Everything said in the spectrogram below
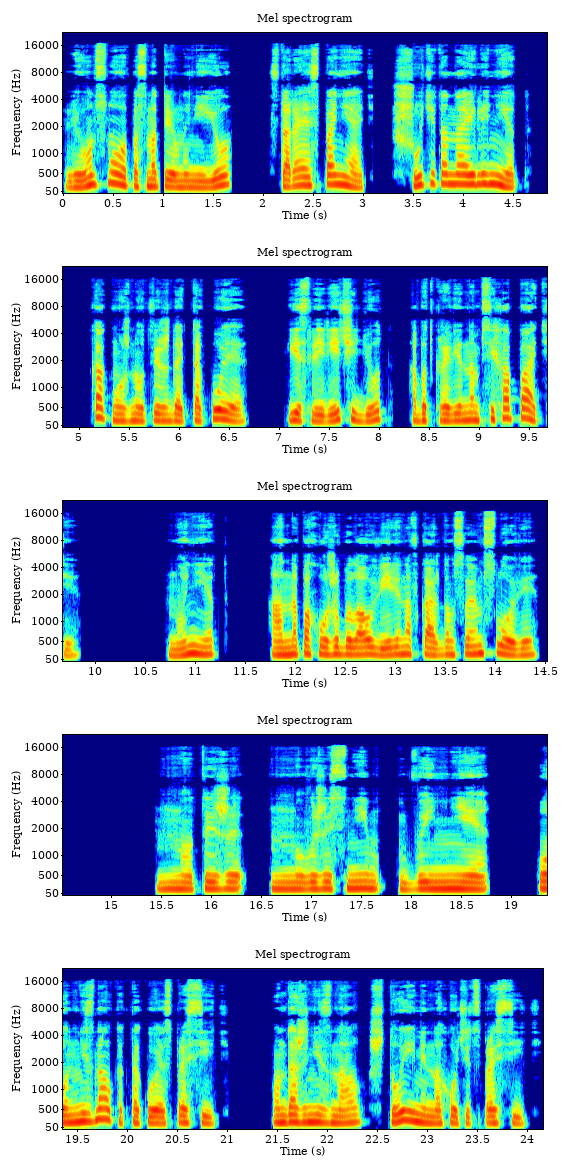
Леон снова посмотрел на нее, стараясь понять, шутит она или нет. Как можно утверждать такое, если речь идет об откровенном психопате? Но нет, Анна, похоже, была уверена в каждом своем слове. «Но ты же «Но вы же с ним... вы не...» Он не знал, как такое спросить. Он даже не знал, что именно хочет спросить.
